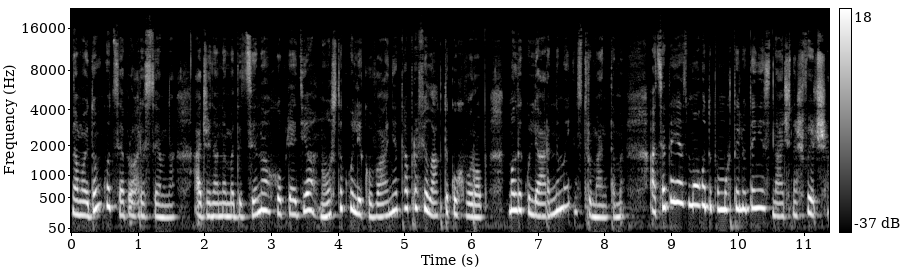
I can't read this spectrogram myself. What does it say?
На мою думку, це прогресивно, адже наномедицина охоплює діагностику, лікування та профілактику хвороб молекулярними інструментами, а це дає змогу допомогти людині значно швидше.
